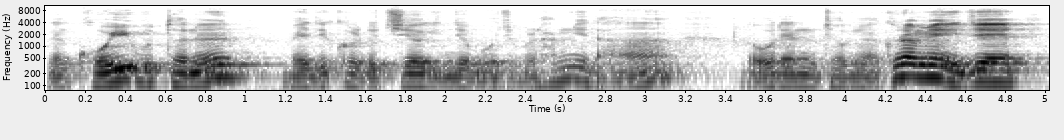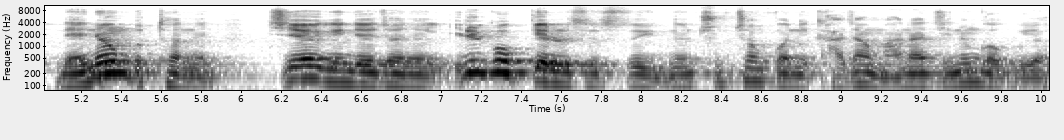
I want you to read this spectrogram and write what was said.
고2부터는 메디컬도 지역 인재 모집을 합니다. 올해는 적용. 그러면 이제 내년부터는 지역 인재 전형 7개를 쓸 수 있는 충청권이 가장 많아지는 거고요.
